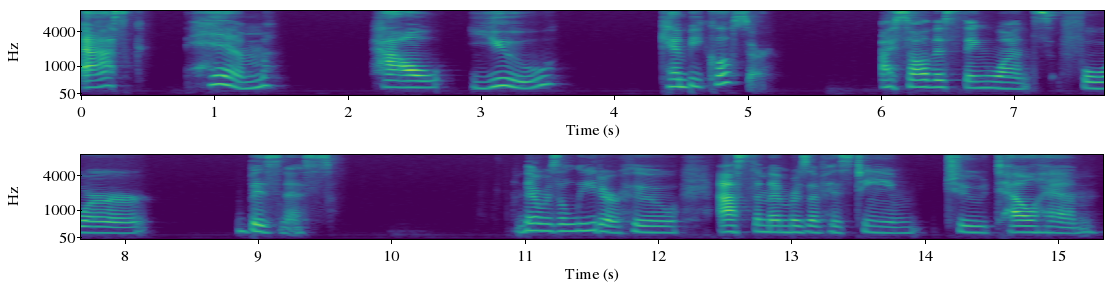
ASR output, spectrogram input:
Ask him how you can be closer. I saw this thing once for business. There was a leader who asked the members of his team to tell him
